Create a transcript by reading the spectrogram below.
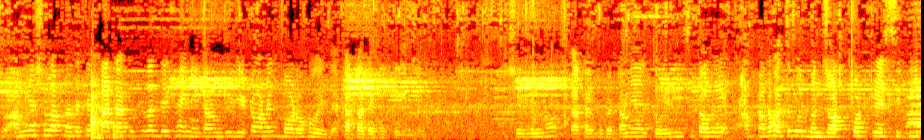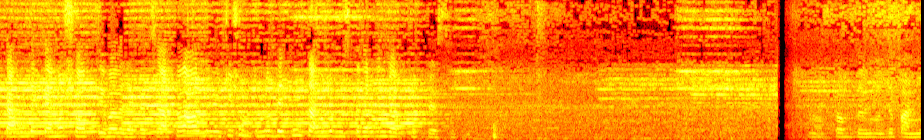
তো আমি আসলে আপনাদেরকে কাটা কুটোটা দেখাইনি কারণ ভিডিওটা অনেক বড় হয়ে যায় কাটা দেখাতে গেলে। সেই জন্য কাটা কুটোটা আমি করে নিয়েছি। তবে আপনারা হয়তো বলবেন, ঝটপট রেসিপি তাহলে কেন সব এভাবে দেখাচ্ছে? আপনারা আমার ভিডিওটি সম্পূর্ণ দেখুন, তাহলে বুঝতে পারবেন ঝটপট রেসিপি টক দইয়ের মধ্যে পানি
